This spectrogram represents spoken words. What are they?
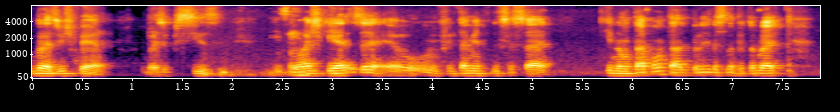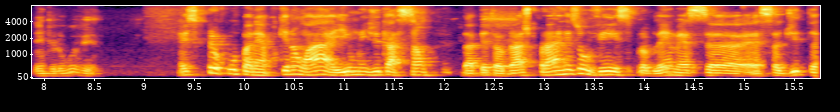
o Brasil espera, o Brasil precisa. Então, Sim. acho que esse é o enfrentamento necessário, que não está apontado pela direção da Petrobras nem pelo governo. É isso que preocupa, né? Porque não há aí uma indicação da Petrobras para resolver esse problema, essa, essa dita,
